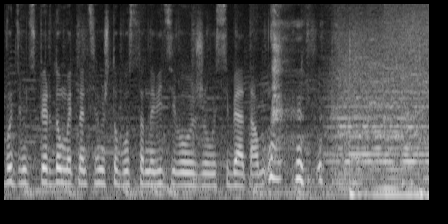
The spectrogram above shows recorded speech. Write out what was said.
Будем теперь думать над тем, чтобы установить его уже у себя там.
